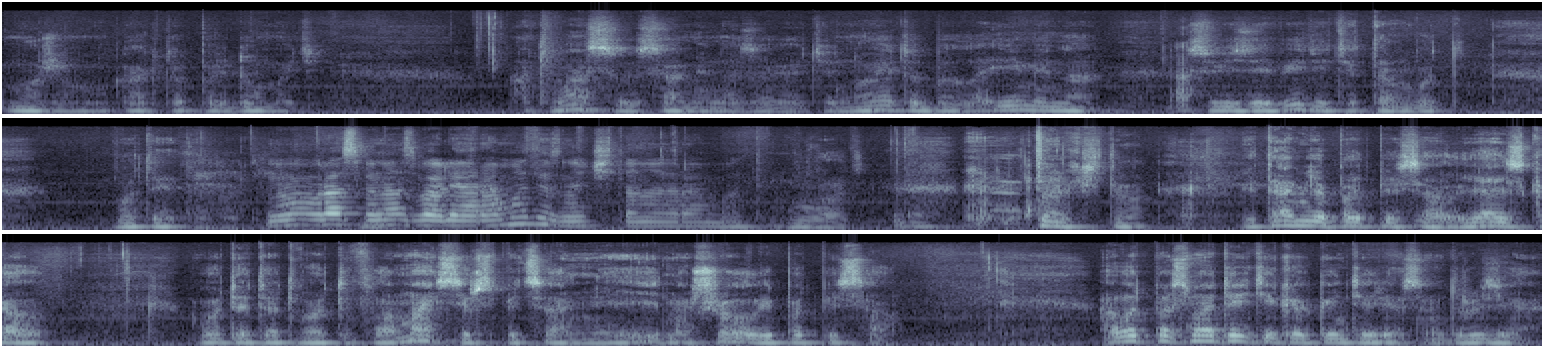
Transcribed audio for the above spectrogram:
можем как-то придумать от вас, вы сами назовете. Но это было именно А. в связи, видите, там вот, вот это вот. Ну, раз вы назвали ароматы, значит она ароматы. Вот. Да. Так что, и там я подписал. Я искал вот этот вот фломастер специальный и нашел и подписал. А вот посмотрите, как интересно, друзья.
